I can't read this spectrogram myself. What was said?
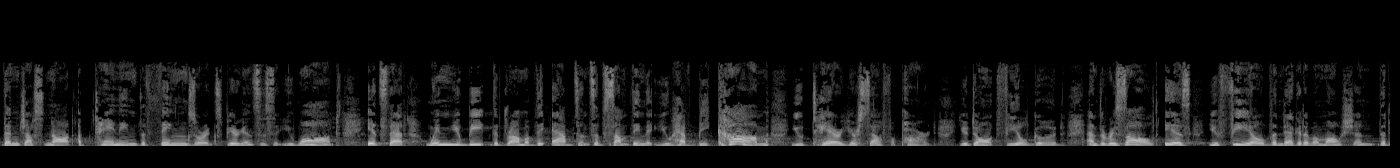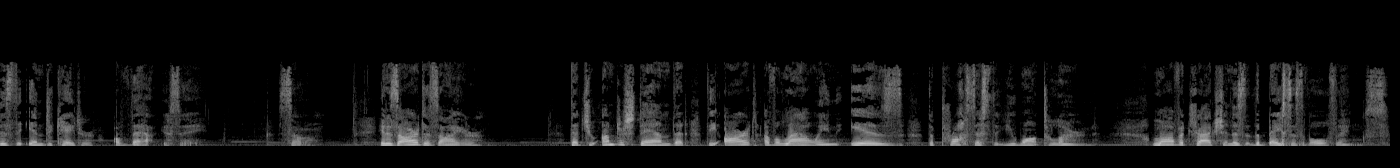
than just not obtaining the things or experiences that you want. It's that when you beat the drum of the absence of something that you have become, you tear yourself apart. You don't feel good. And the result is you feel the negative emotion that is the indicator of that, you see. So, it is our desire that you understand that the art of allowing is the process that you want to learn. Law of attraction is at the basis of all things.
